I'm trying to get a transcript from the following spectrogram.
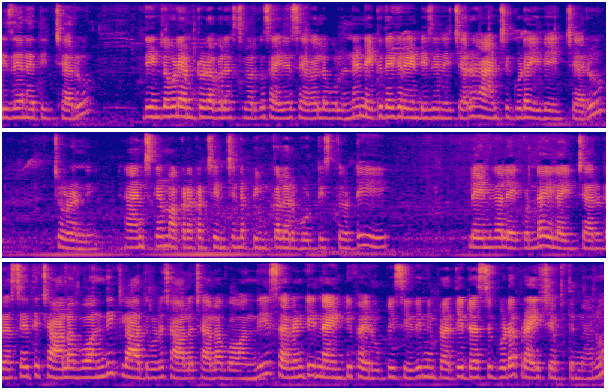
డిజైన్ అయితే ఇచ్చారు. దీంట్లో కూడా ఎం టూ డబల్ ఎక్స్ వరకు సైజెస్ అవైలబుల్ ఉన్నాయి. నెక్ దగ్గర ఏం డిజైన్ ఇచ్చారు? హ్యాండ్స్కి కూడా ఇదే ఇచ్చారు. చూడండి. హ్యాండ్స్కి ఏమో అక్కడక్కడ చిన్న చిన్న పింక్ కలర్ బుట్టీస్ తోటి ప్లెయిన్గా లేకుండా ఇలా ఇచ్చారు. డ్రెస్ అయితే చాలా బాగుంది. క్లాత్ కూడా చాలా చాలా బాగుంది. సెవెంటీన్ నైంటీ ఫైవ్ రూపీస్ ఇది. నేను ప్రతి డ్రెస్కి కూడా ప్రైస్ చెప్తున్నాను.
